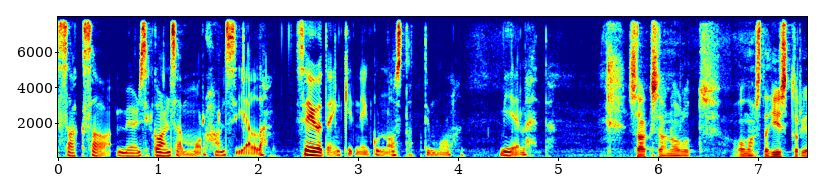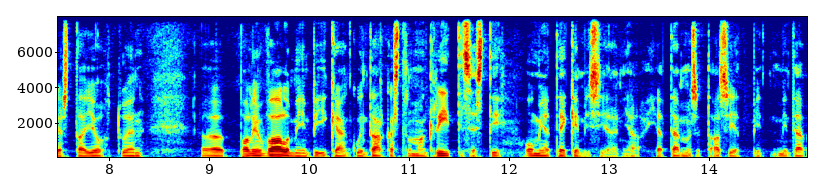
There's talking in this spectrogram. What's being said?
Saksa myönsi kansanmurhan siellä. Se jotenkin niin kuin nostatti mulla mieleen. Saksa on ollut omasta historiastaan johtuen paljon valmiimpi ikään kuin tarkastelemaan kriittisesti omia tekemisiään ja, ja tämmöiset asiat, mitä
